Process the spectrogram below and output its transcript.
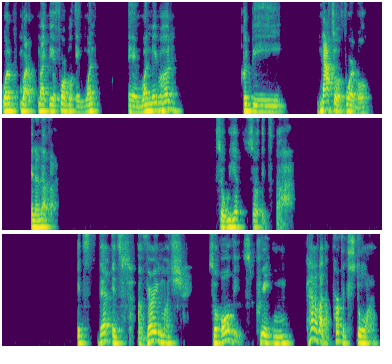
what what might be affordable in one in one neighborhood could be not so affordable in another. So we have so it's uh, it's that it's a very much so all these create kind of like a perfect storm.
